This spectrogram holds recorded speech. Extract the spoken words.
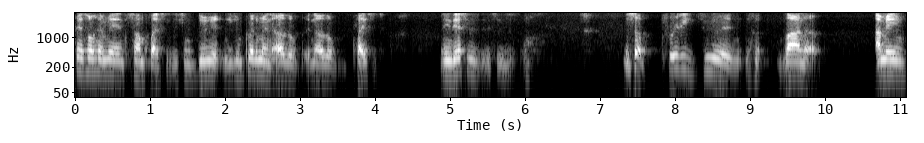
pencil him in some places. You can do it. You can put him in other in other places. I mean, this is this is this is a pretty good lineup. I mean,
